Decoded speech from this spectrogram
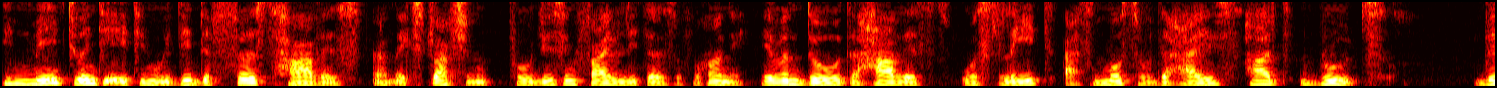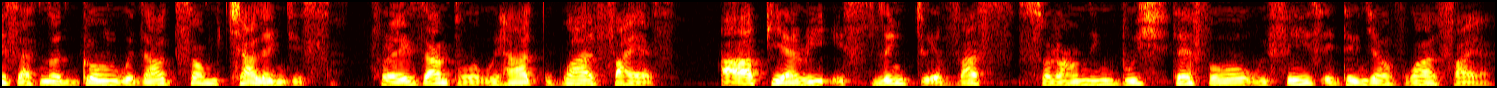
In May 2018, we did the first harvest and extraction, producing 5 liters of honey, even though the harvest was late as most of the hives had broods. This has not gone without some challenges. For example, we had wildfires. Our apiary is linked to a vast surrounding bush, therefore we face a danger of wildfire.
